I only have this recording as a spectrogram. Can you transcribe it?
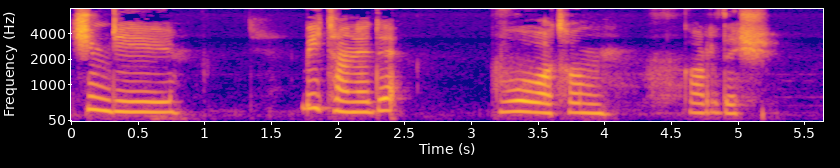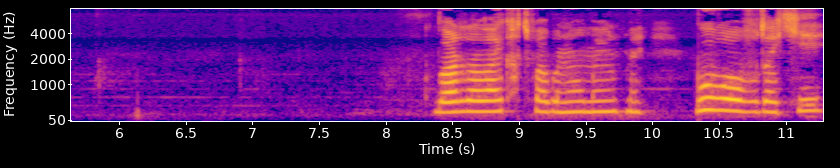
Şimdi bir tane de WoW atalım kardeş. Bu arada like atıp abone olmayı unutmayın. Bu WoW'daki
